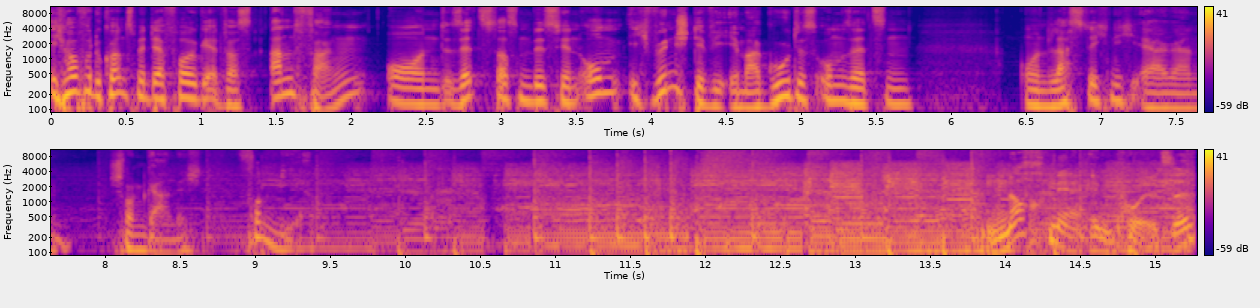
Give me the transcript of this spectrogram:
Ich hoffe, du konntest mit der Folge etwas anfangen und setzt das ein bisschen um. Ich wünsche dir wie immer gutes Umsetzen und lass dich nicht ärgern. Schon gar nicht von mir. Noch mehr Impulse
